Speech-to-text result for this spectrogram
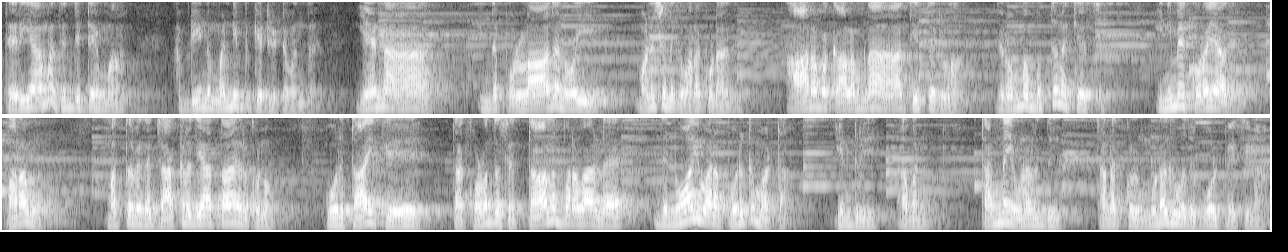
தெரியாமல் செஞ்சுட்டேம்மா அப்படின்னு மன்னிப்பு கேட்டுக்கிட்டு வந்தேன். ஏன்னா இந்த பொல்லாத நோய் மனுஷனுக்கு வரக்கூடாது. ஆரம்ப காலம்னா தீர்த்துடலாம். இது ரொம்ப முத்தின கேஸு இனிமே குறையாது. பரவும். மற்றவங்க ஜாக்கிரதையாக தான் இருக்கணும். ஒரு தாய்க்கு தான் குழந்தை செத்தாலும் பரவாயில்ல இந்த நோய் வர பொறுக்க மாட்டான் என்று அவன் தன்னை உணர்ந்து தனக்குள் முணகுவது போல் பேசினான்.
